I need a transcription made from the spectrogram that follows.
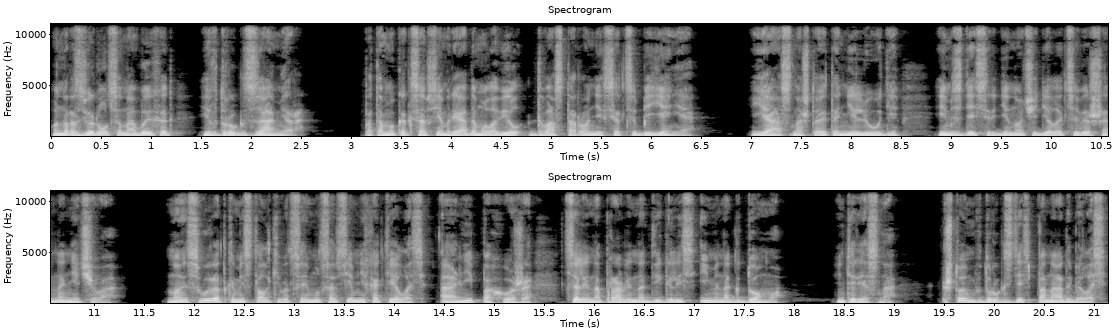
он развернулся на выход и вдруг замер потому как совсем рядом уловил два сторонних сердцебиения. Ясно, что это не люди, им здесь среди ночи делать совершенно нечего. Но и с выродками сталкиваться ему совсем не хотелось, а они, похоже, целенаправленно двигались именно к дому. Интересно, что им вдруг здесь понадобилось?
